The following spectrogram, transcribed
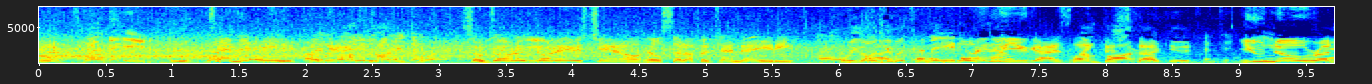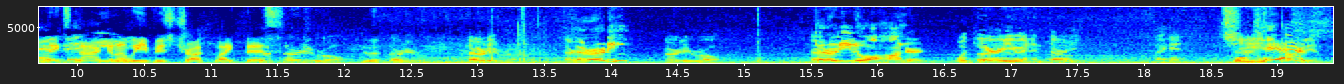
10 to 80. 10 to 80. Okay. 80 Coming right for it. So go to go to his channel. He'll set up a 10 to 80. Can we go do a 10 to 80 right Hopefully now? you guys like I'm this bought stuff. dude. You know Rudnik's not going to 80. leave his truck like this. Do a 30 roll. Do a 30 roll. 30. 30? 30 roll. 30 to 100. What gear are you in in 30? Second? Who Jeez. cares?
